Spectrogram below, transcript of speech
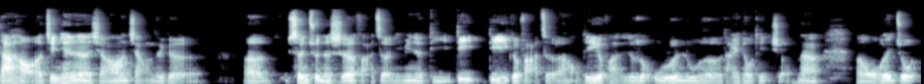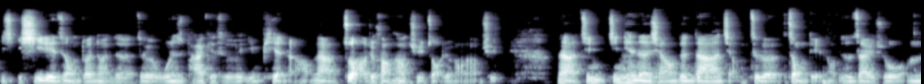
大家好啊，今天呢，想要讲这个呃生存的十二法则里面的第第第一个法则，然后第一个法则就是说无论如何抬头挺胸。那呃我会做一一系列这种短短的这个无论是 podcast 或影片，然后那做好就放上去，做好就放上去。那今今天呢，想要跟大家讲这个重点哦，就是在于说，嗯，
